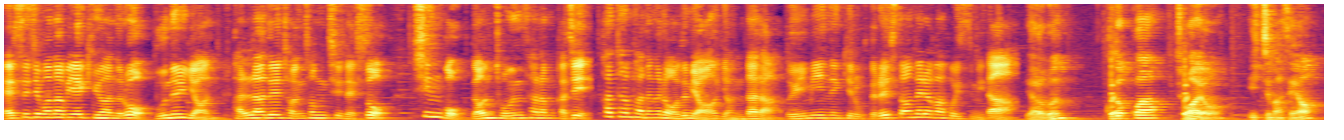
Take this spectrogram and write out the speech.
SG 워너비의 귀환으로 문을 연 발라드 전성시대 속 신곡 넌 좋은 사람까지 핫한 반응을 얻으며 연달아 의미 있는 기록들을 써내려가고 있습니다. 여러분 구독과 좋아요 잊지 마세요.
